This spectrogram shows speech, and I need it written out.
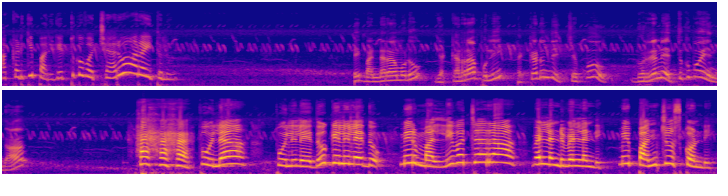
అక్కడికి పరిగెత్తుకు వచ్చారు ఆ రైతులు. ఏ బండరాముడు ఎక్కడ్రా పులి? ఎక్కడుంది? చెప్పు. గొర్రెను ఎత్తుకుపోయిందా? హహహ, పులా పులి లేదు గిలి లేదు మీరు మళ్ళీ వచ్చారా? వెళ్ళండి వెళ్ళండి. మీ పని చూసుకోండి.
